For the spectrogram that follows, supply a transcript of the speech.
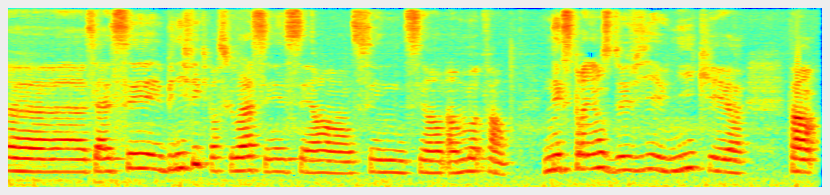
euh, c'est assez bénéfique parce que voilà, c'est c'est un, c'est une, c'est un, un mo- enfin, une expérience de vie unique et euh, enfin,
